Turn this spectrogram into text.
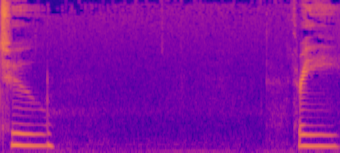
two, three,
